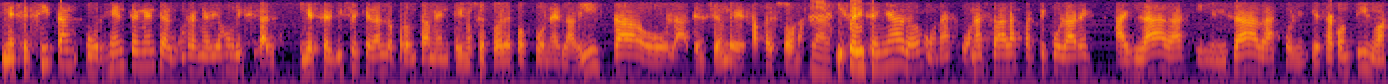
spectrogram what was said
necesitan urgentemente algún remedio judicial y el servicio hay que darlo prontamente y no se puede posponer la vista o la atención de esa persona. Y se diseñaron unas, unas salas particulares aisladas, higienizadas, con limpieza continua,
